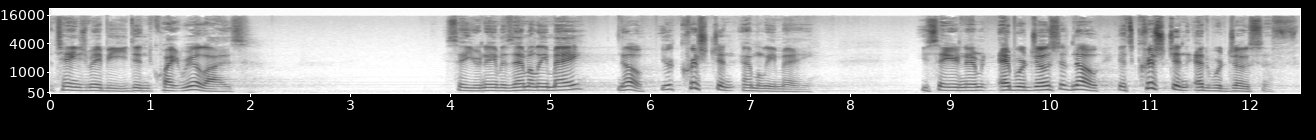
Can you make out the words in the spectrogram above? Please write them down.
a change maybe you didn't quite realize. Say your name is Emily May? No, you're Christian Emily May. You say your name Edward Joseph? No, it's Christian Edward Joseph.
